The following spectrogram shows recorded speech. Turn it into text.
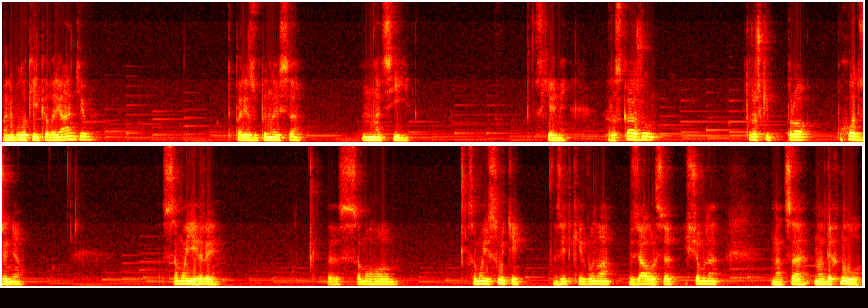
У мене було кілька варіантів. Тепер я зупинився на цій схемі. розкажу трошки про походження самої гри, е, самого, самої суті, звідки вона взялася і що мене на це надихнуло.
